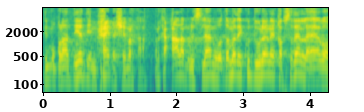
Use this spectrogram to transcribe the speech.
dimuqraadiyaddii maxay dhashay markaa marka caalamulislaami waddamaday ku duuleen ay qabsadeen la eego.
